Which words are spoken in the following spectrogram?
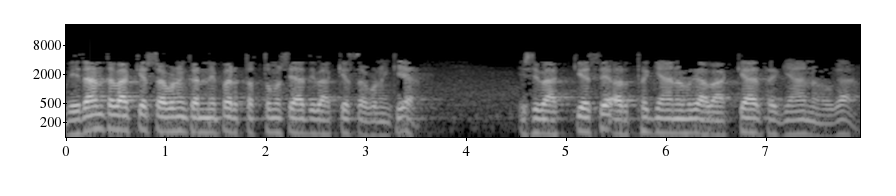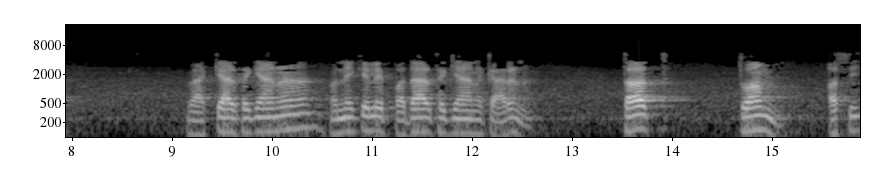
वेदांत वाक्य श्रवण करने पर तत्व से आदि वाक्य श्रवण किया। इस वाक्य से अर्थ ज्ञान होगा वाक्यार्थ ज्ञान होगा। वाक्यार्थ ज्ञान होने के लिए पदार्थ ज्ञान कारण, तत् त्वम असी।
